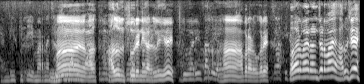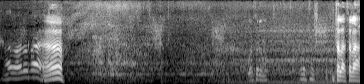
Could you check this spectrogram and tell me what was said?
थंडी किती मरणाची मग आ- अजून सूर्य निघाला नाही चालू आहे. हा अपराड वगैरे. और भाई रणछोड भाई हारुशे. हा. चला.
